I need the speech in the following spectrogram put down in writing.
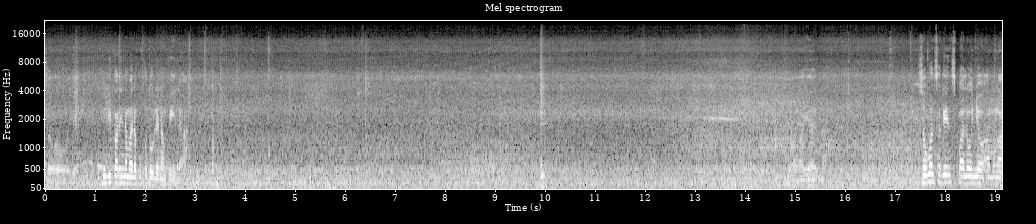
So, yun. Hindi pa rin naman napuputulan ng pila. So, So, once again, follow nyo ang mga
